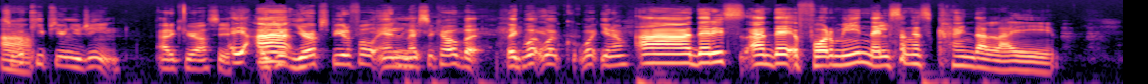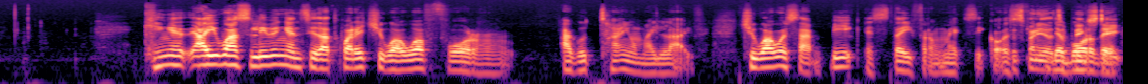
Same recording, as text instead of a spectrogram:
So Uh, what keeps you in Eugene? Out of curiosity, Yeah, Like, uh, Europe's beautiful and Mexico, but like what, what, what, you know? Uh, there is, uh, the, for me, Nelson is kind of like. King, I was living in Ciudad Juarez, Chihuahua for a good time of my life. Chihuahua is a big state from Mexico. It's funny, that's a big state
